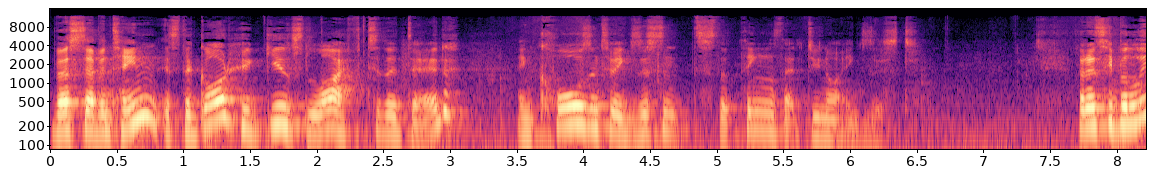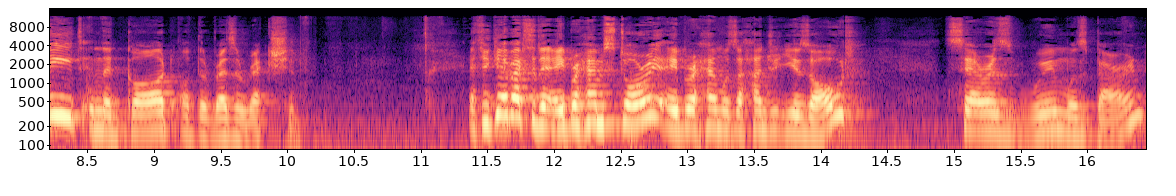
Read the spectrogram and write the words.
Verse 17 it's the God who gives life to the dead and calls into existence the things that do not exist. That is, he believed in the God of the resurrection. If you go back to the Abraham story, Abraham was 100 years old, Sarah's womb was barren.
